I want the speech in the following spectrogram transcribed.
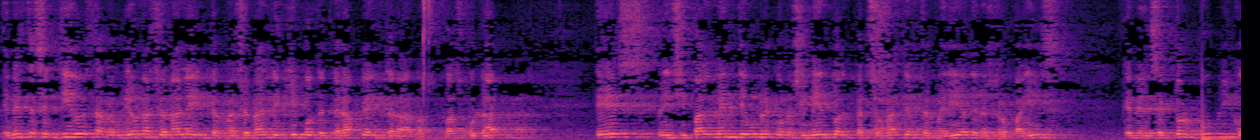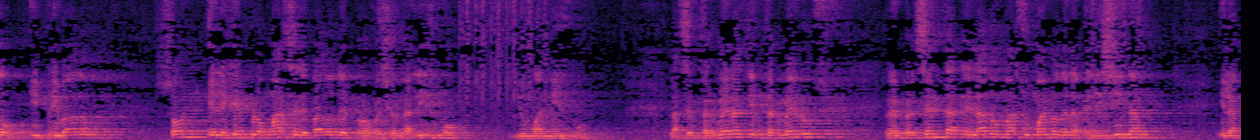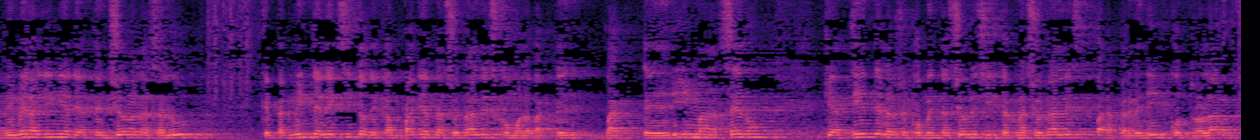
En este sentido, esta reunión nacional e internacional de equipos de terapia intravascular es principalmente un reconocimiento al personal de enfermería de nuestro país, que en el sector público y privado son el ejemplo más elevado de profesionalismo y humanismo. Las enfermeras y enfermeros representan el lado más humano de la medicina y la primera línea de atención a la salud que permite el éxito de campañas nacionales como la Bacterima Cero, que atiende las recomendaciones internacionales para prevenir, controlar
